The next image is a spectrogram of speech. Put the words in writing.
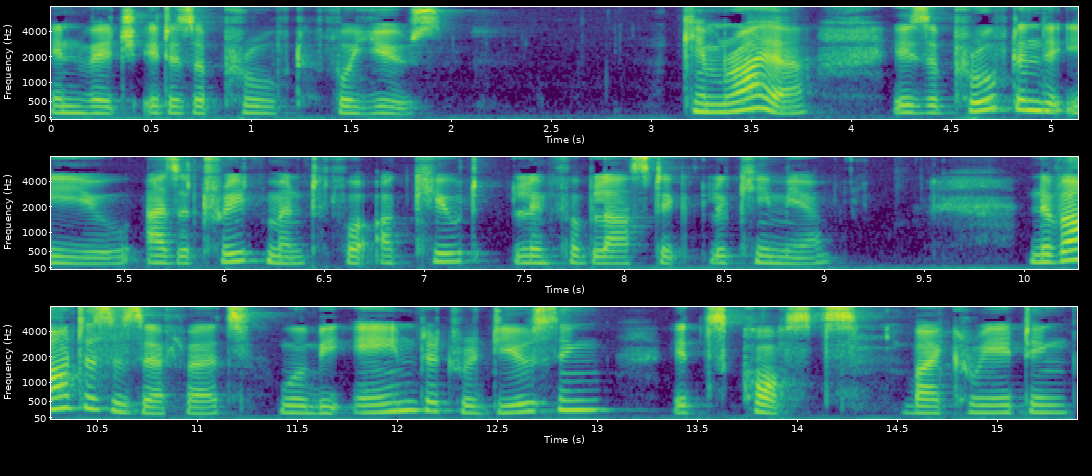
in which it is approved for use. Kymriah is approved in the EU as a treatment for acute lymphoblastic leukemia. Novartis's efforts will be aimed at reducing its costs by creating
